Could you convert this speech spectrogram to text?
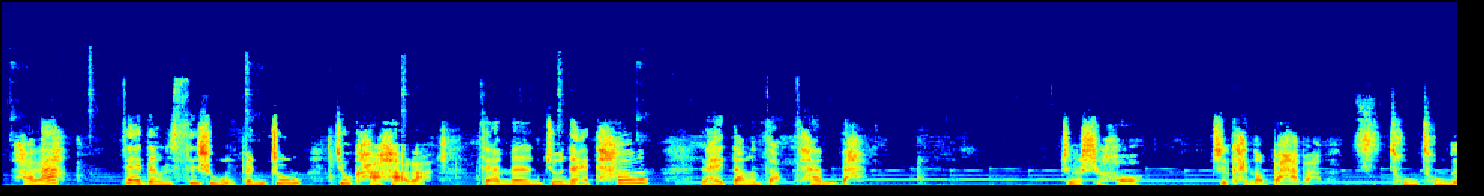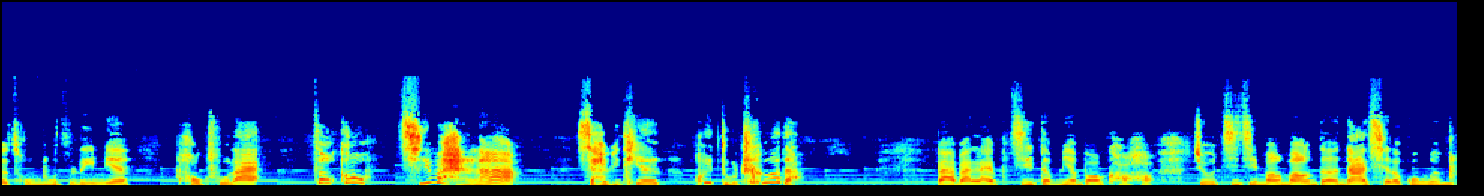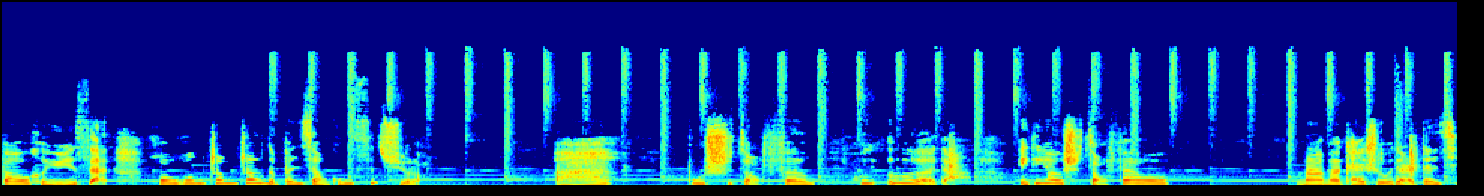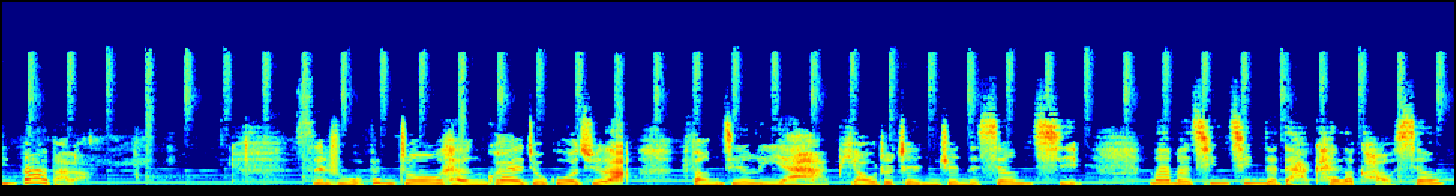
好啦，再等四十五分钟就烤好了，咱们就拿它来当早餐吧。这时候，只看到爸爸匆匆的从屋子里面跑出来，糟糕，起晚啦！下雨天会堵车的。爸爸来不及等面包烤好，就急急忙忙地拿起了公文包和雨伞，慌慌张张地奔向公司去了。啊！不吃早饭会饿的，一定要吃早饭哦。妈妈开始有点担心爸爸了。四十五分钟很快就过去了，房间里呀飘着阵阵的香气。妈妈轻轻地打开了烤箱，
